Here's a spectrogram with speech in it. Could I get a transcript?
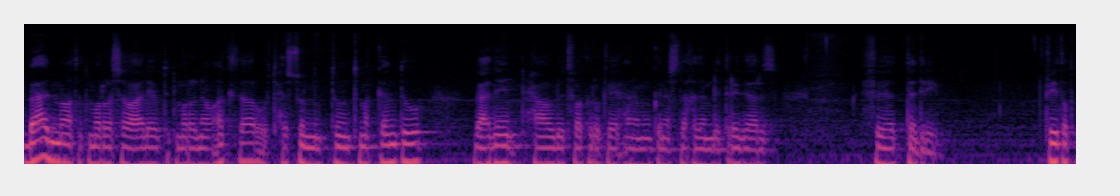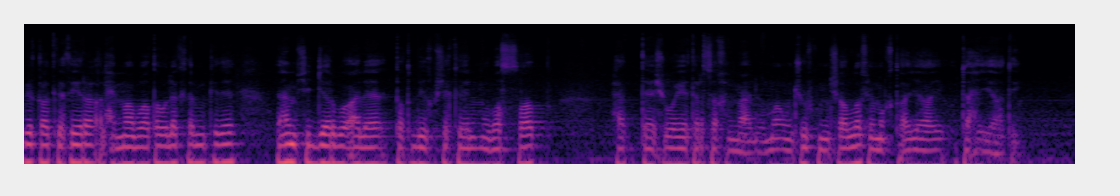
بعد ما تتمرسوا عليه وتتمرنوا أكثر وتحسوا أن أنتم تمكنتوا بعدين حاولوا تفكروا كيف أنا ممكن أستخدم التريجرز في التدريب. في تطبيقات كثيرة الحين ما أبغى أطول أكثر من كذا أهم شيء تجربوا على التطبيق بشكل مبسط حتى شوية ترسخ المعلومة ونشوفكم إن شاء الله في مقطع جاي وتحياتي.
